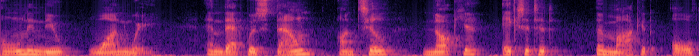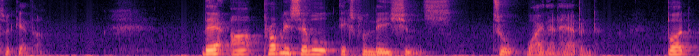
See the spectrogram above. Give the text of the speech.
only knew one way, and that was down until Nokia exited the market altogether. There are probably several explanations to why that happened, but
